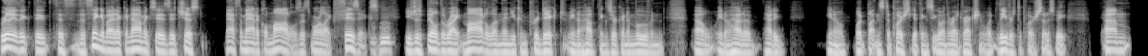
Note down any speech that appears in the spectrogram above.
really the, the the the, thing about economics is it's just mathematical models. It's more like physics. Mm-hmm. You just build the right model, and then you can predict, you know, how things are going to move, and uh, you know how to how to, you know, what buttons to push to get things to go in the right direction, what levers to push, so to speak. Um,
